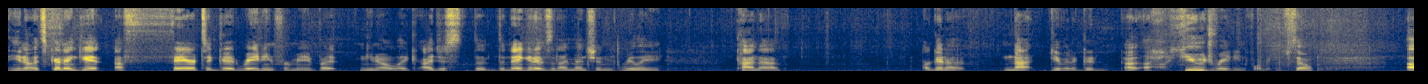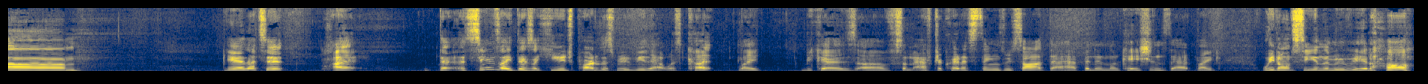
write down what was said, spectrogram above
you know, it's gonna get a fair to good rating for me. But you know, like I just the the negatives that I mentioned really kind of are gonna not give it a good a, a huge rating for me. So, um, yeah, that's it. I th- it seems like there's a huge part of this movie that was cut, like because of some after credits things we saw that happened in locations that like we don't see in the movie at all.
